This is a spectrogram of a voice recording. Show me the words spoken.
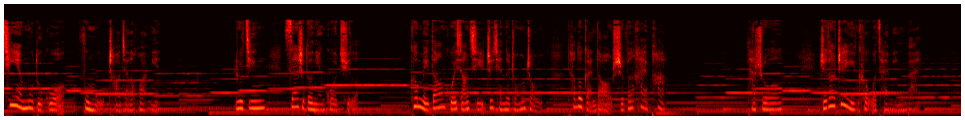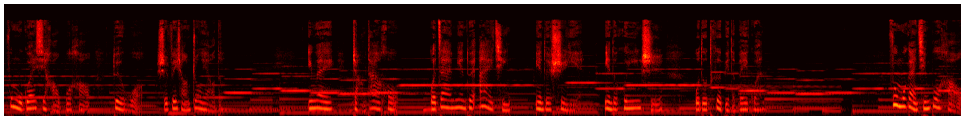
亲眼目睹过父母吵架的画面。如今三十多年过去了，可每当回想起之前的种种，他都感到十分害怕。他说：“直到这一刻，我才明白，父母关系好不好，对我是非常重要的。因为长大后，我在面对爱情。”面对事业、面对婚姻时，我都特别的悲观。父母感情不好，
